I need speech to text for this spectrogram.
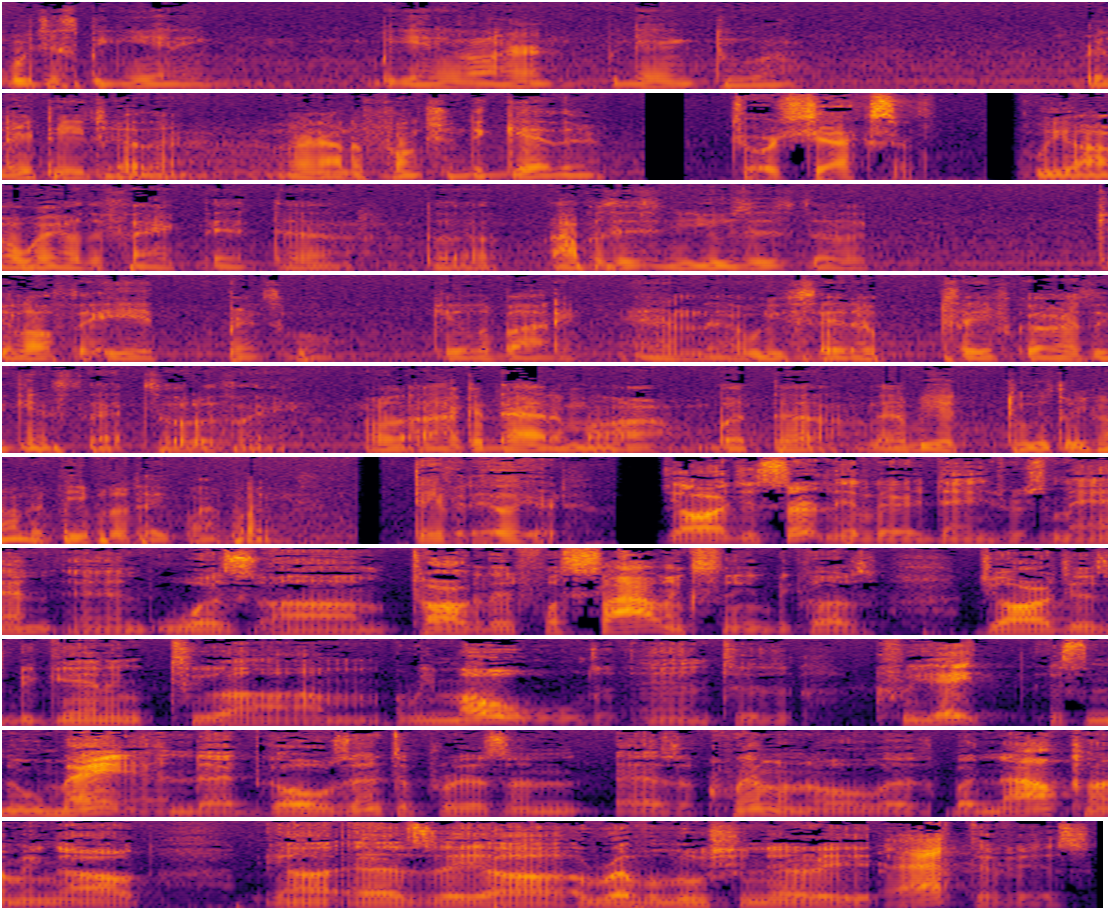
we're just beginning, beginning to learn, beginning to uh, relate to each other, learn how to function together. George Jackson. We are aware of the fact that uh, the opposition uses the kill off the head principle, kill the body, and uh, we've set up safeguards against that sort of thing. Well, I could die tomorrow, but uh, there'll be a two or three hundred people to take my place. David Hilliard. George is certainly a very dangerous man and was um, targeted for silencing because George is beginning to um, remold and to create this new man that goes into prison as a criminal, as, but now coming out uh, as a, uh, a revolutionary activist.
